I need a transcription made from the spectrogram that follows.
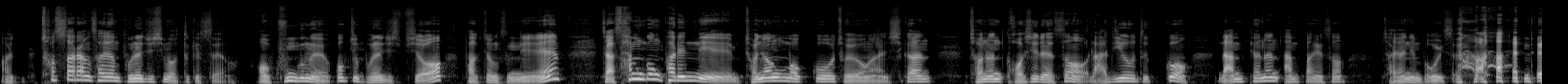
아, 첫사랑 사연 보내주시면 어떻겠어요? 어, 궁금해요. 꼭 좀 보내주십시오. 박정숙님. 자, 3082님. 저녁 먹고 조용한 시간. 저는 거실에서 라디오 듣고 남편은 안방에서 자연인 보고 있어요. 아, 네.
